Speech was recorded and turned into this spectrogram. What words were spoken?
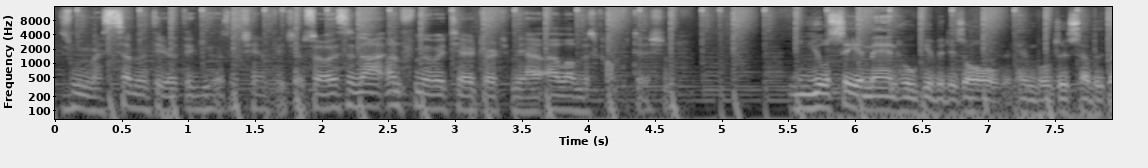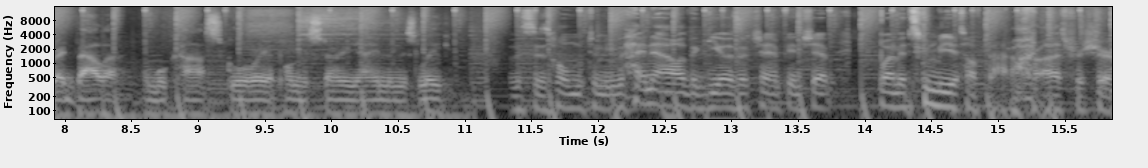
This will be my seventh year at the Gyoza Championship, so this is not unfamiliar territory to me. I, I love this competition. You'll see a man who'll give it his all and will do so with great valour and will cast glory upon the Stonie name in this league. This is home to me right now, the Gyoza Championship, but it's going to be a tough battle, that's for sure.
